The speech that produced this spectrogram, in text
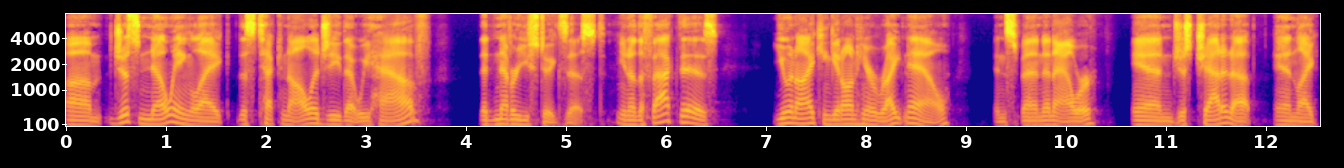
um, just knowing like this technology that we have that never used to exist. You know, the fact is, you and I can get on here right now and spend an hour and just chat it up and like,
